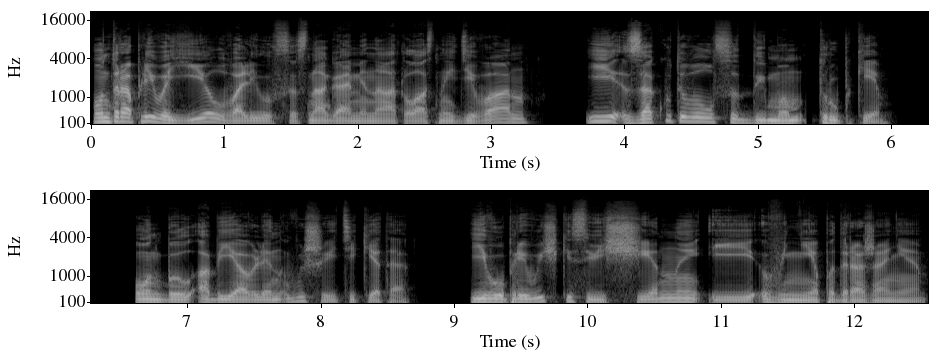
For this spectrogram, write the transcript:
Он торопливо ел, валился с ногами на атласный диван и закутывался дымом трубки. Он был объявлен выше этикета. Его привычки священны и вне подражания.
